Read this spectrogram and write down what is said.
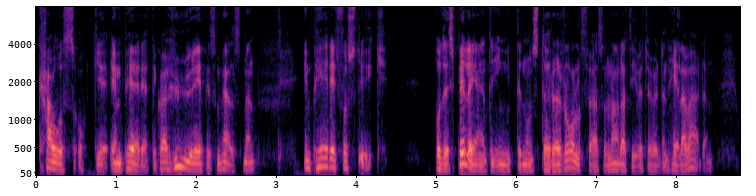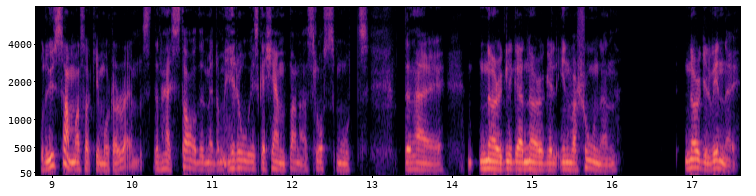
kaos och eh, imperiet, det kan vara hur episkt som helst, men imperiet får stryk. Och det spelar egentligen inte någon större roll för alltså narrativet över den hela världen. Och det är ju samma sak i Mortal Realms. Den här staden med de heroiska kämparna slåss mot den här nörgliga Nörgel-invasionen. Nörgel vinner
